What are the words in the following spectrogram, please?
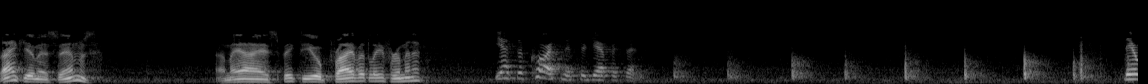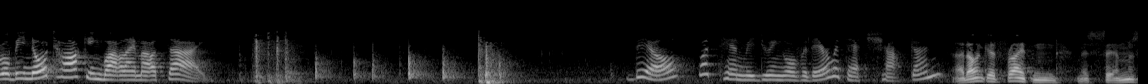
Thank you, Miss Sims. Uh, may I speak to you privately for a minute? Yes, of course, Mr. Jefferson. There will be no talking while I'm outside. Bill, what's Henry doing over there with that shotgun? Now, don't get frightened, Miss Sims,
